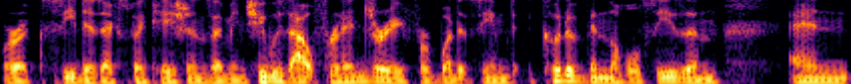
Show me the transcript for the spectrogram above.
or exceeded expectations. I mean, she was out for an injury for what it seemed could have been the whole season, and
